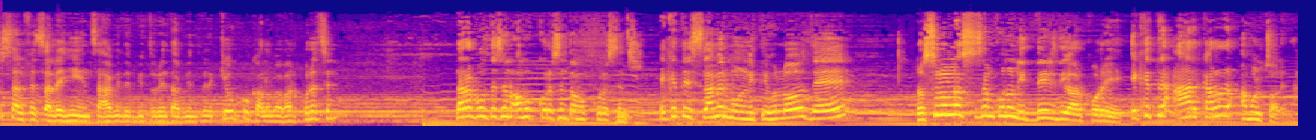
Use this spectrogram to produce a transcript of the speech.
সালফে সালেহীন সাহাবিদের ভিতরে তাবিদের কেউ কেউ কালো ব্যবহার করেছেন। তারা বলতেছেন অমুক করেছেন তমুক করেছেন। এক্ষেত্রে ইসলামের মূলনীতি হলো যে রসুল্লাহ ইসলাম কোনো নির্দেশ দেওয়ার পরে এক্ষেত্রে আর কারোর আমল চলে না।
